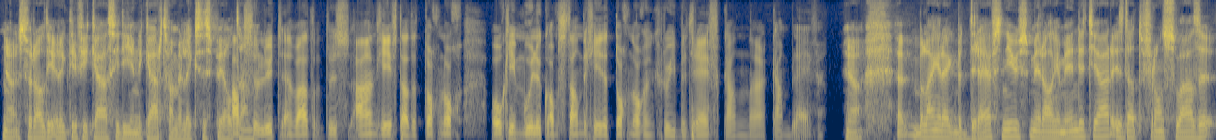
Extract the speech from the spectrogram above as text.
Ja, dus vooral die elektrificatie die in de kaart van Melexis speelt. Absoluut. En wat dus aangeeft dat het toch nog, ook in moeilijke omstandigheden, toch nog een groeibedrijf kan, uh, kan blijven. Ja, belangrijk bedrijfsnieuws, meer algemeen dit jaar, is dat Françoise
